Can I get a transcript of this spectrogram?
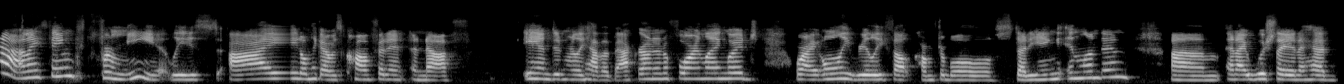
Yeah, and I think for me at least, I don't think I was confident enough and didn't really have a background in a foreign language where I only really felt comfortable studying in London. Um, and I wish I had had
